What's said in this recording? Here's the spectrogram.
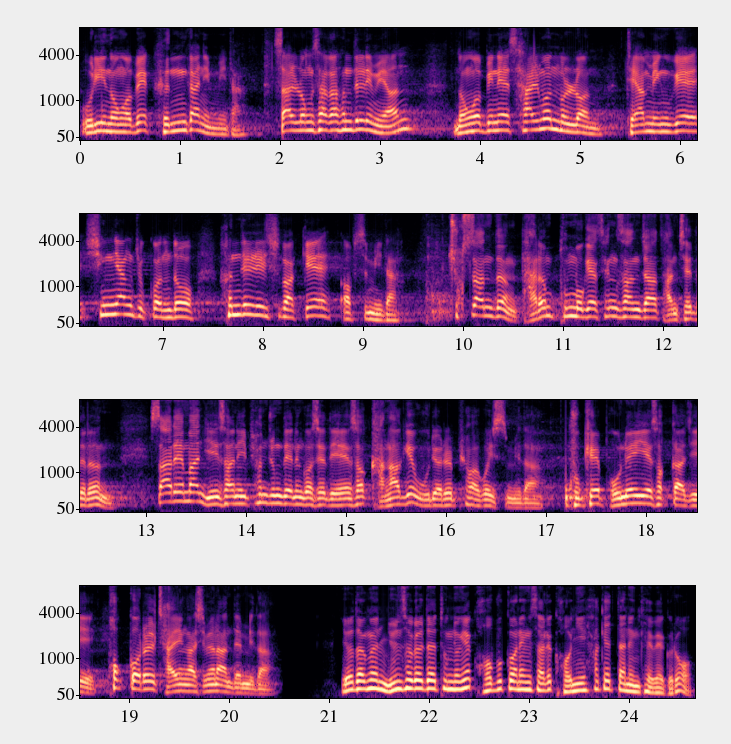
우리 농업의 근간입니다. 쌀 농사가 흔들리면 농업인의 삶은 물론 대한민국의 식량 주권도 흔들릴 수밖에 없습니다. 축산 등 다른 품목의 생산자 단체들은 쌀에만 예산이 편중되는 것에 대해서 강하게 우려를 표하고 있습니다. 국회 본회의에서까지 폭거를 자행하시면 안 됩니다. 여당은 윤석열 대통령의 거부권 행사를 건의하겠다는 계획으로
